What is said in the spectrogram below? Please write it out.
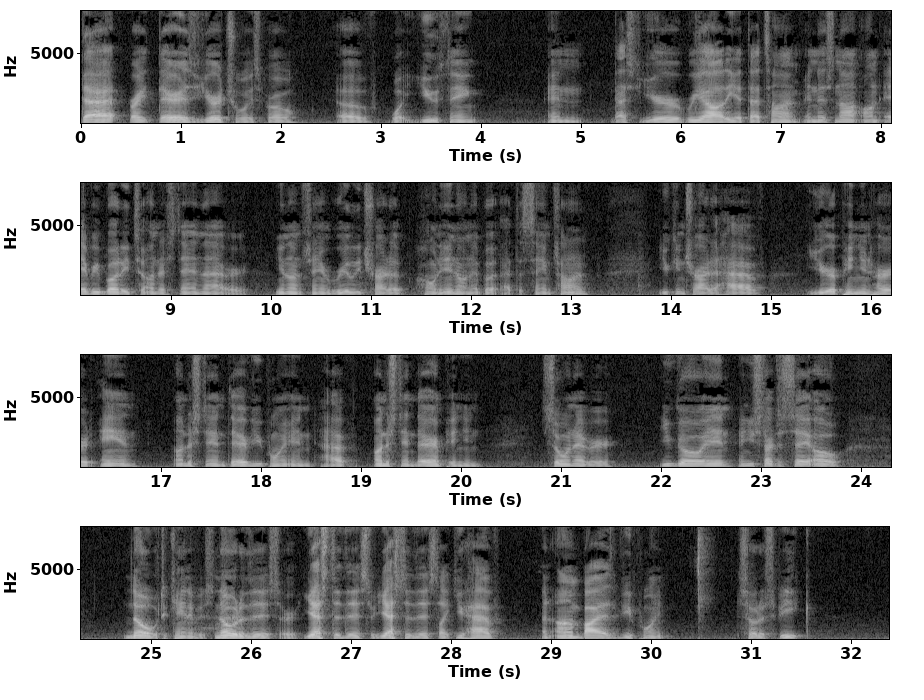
that right there is your choice, bro, of what you think, and that's your reality at that time. And it's not on everybody to understand that or you know what I'm saying, really try to hone in on it. But at the same time, you can try to have your opinion heard and understand their viewpoint and have understand their opinion. So whenever you go in and you start to say, "Oh, no to cannabis, no to this, or yes to this, or yes to this. Like you have an unbiased viewpoint, so to speak,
